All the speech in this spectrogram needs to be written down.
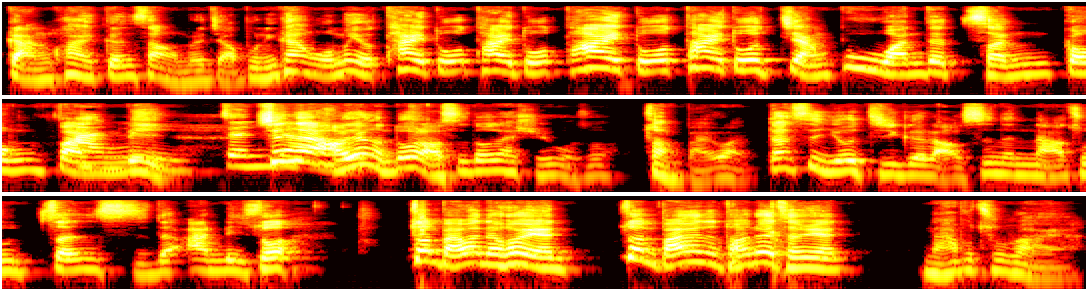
赶快跟上我们的脚步。你看，我们有太多太多太多太多讲不完的成功范例。现在好像很多老师都在学我说赚百万，但是有几个老师能拿出真实的案例说赚百万的会员、赚百万的团队成员拿不出来啊？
